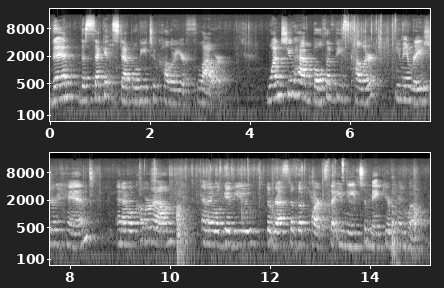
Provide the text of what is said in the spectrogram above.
Then the second step will be to color your flower. Once you have both of these colored, you may raise your hand and I will come around will give you the rest of the parts that you need to make your pinwheel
